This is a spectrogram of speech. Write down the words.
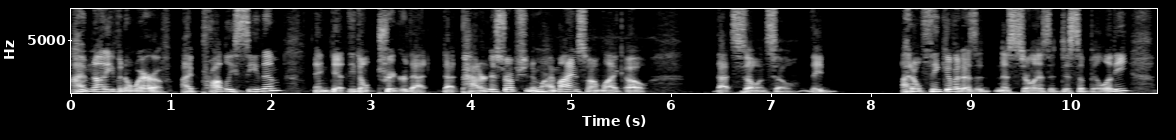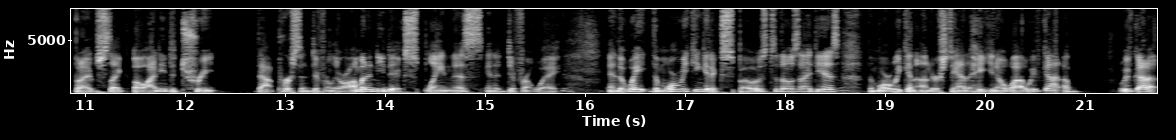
I'm not even aware of. I probably see them and yet they don't trigger that that pattern disruption in my mind. So I'm like, oh, that's so and so. They I don't think of it as a necessarily as a disability, but I'm just like, oh, I need to treat that person differently, or I'm going to need to explain this in a different way. And the way, the more we can get exposed to those ideas, mm-hmm. the more we can understand that, hey, you know what? We've got a, we've got a,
